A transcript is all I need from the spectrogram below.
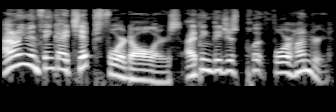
I don't even think I tipped four dollars. I think they just put four hundred.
